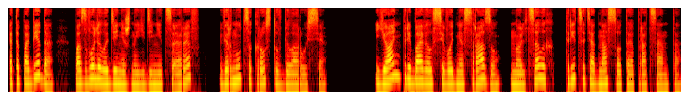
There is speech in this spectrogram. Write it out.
Эта победа позволила денежной единице РФ вернуться к росту в Беларуси. Юань прибавил сегодня сразу 0,31%.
